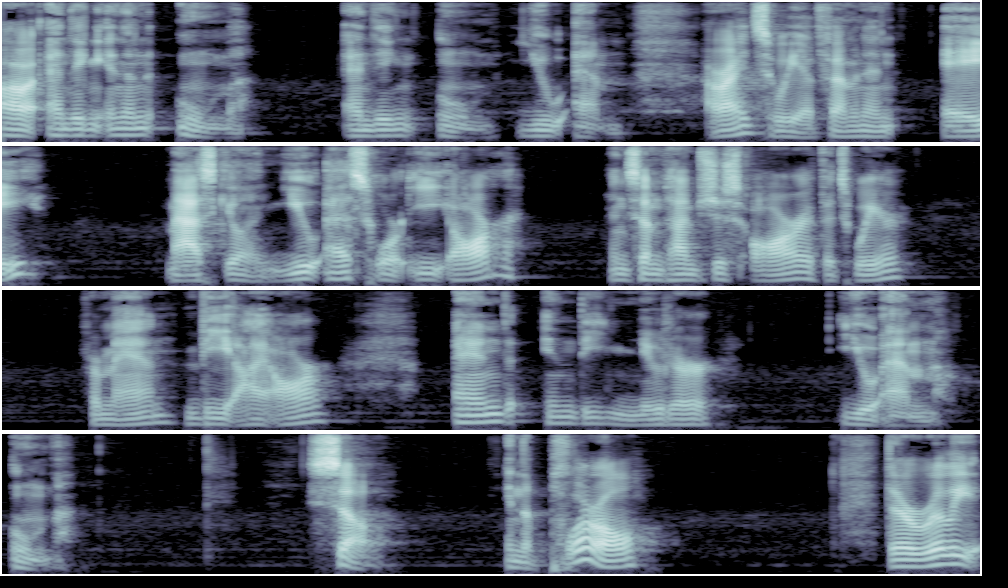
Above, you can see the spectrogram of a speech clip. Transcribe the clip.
uh, ending in an um, ending um, um. All right, so we have feminine a, masculine us or er, and sometimes just R if it's weird for man, V I R, and in the neuter um, um. So in the plural, there are really,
